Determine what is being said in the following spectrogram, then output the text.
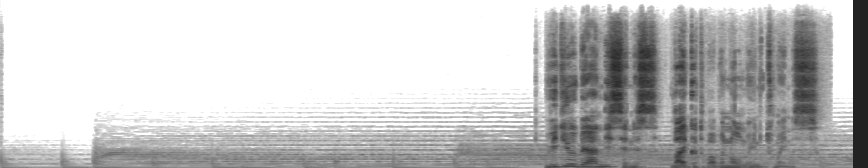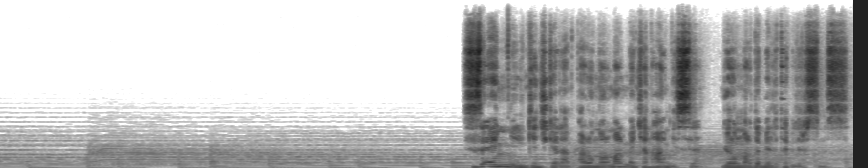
Videoyu beğendiyseniz like atıp abone olmayı unutmayınız. Size en ilginç gelen paranormal mekan hangisi? Yorumlarda belirtebilirsiniz.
